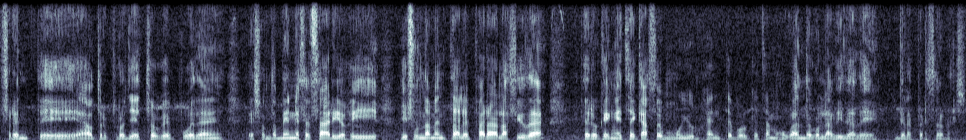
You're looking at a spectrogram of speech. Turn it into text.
frente a otros proyectos que pueden, son también necesarios y, fundamentales para la ciudad, pero que en este caso es muy urgente porque estamos jugando con la vida de, las personas.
